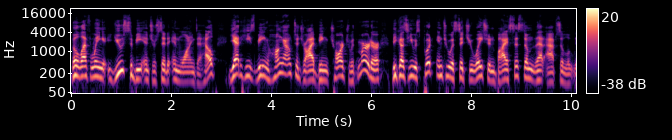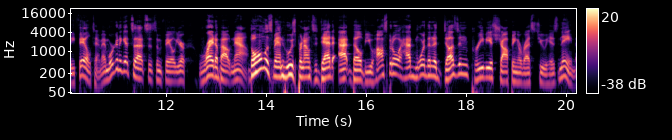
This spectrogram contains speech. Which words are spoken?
the left wing used to be interested in wanting to help, yet he's being hung out to dry, being charged with murder because he was put into a situation by a system that absolutely failed him. And we're gonna get to that system failure right about now. The homeless man who was pronounced dead at Bellevue Hospital had more than a dozen previous shopping arrests to his name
